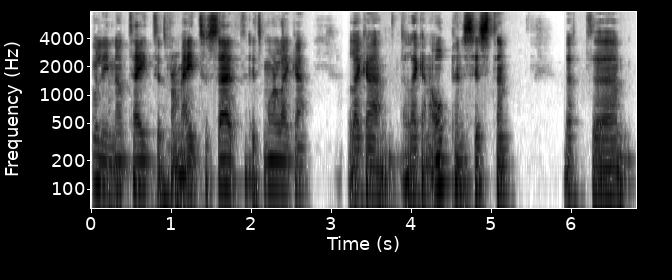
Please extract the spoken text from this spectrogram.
fully notated from A to Z. It's more like a like a like an open system that um,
